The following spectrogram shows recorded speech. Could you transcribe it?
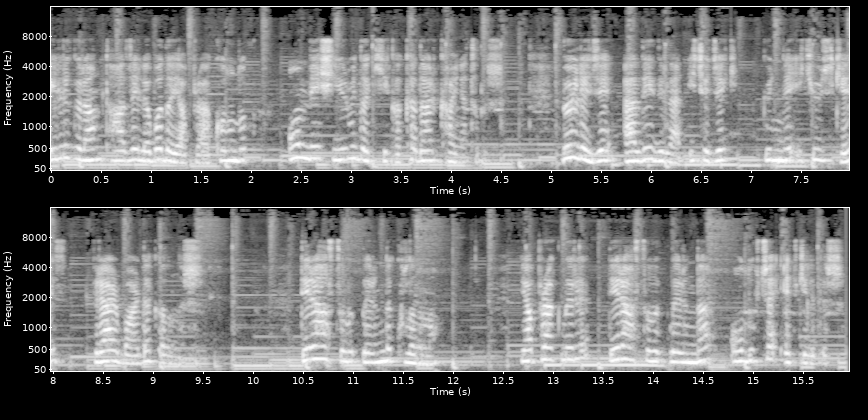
50 gram taze labada yaprağı konulup 15-20 dakika kadar kaynatılır. Böylece elde edilen içecek günde 2-3 kez birer bardak alınır. Deri hastalıklarında kullanımı. Yaprakları deri hastalıklarında oldukça etkilidir.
